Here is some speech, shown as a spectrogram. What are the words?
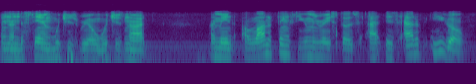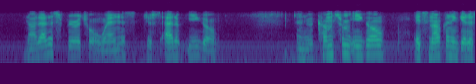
and understand which is real, which is not. I mean, a lot of things the human race does at, is out of ego, not out of spiritual awareness, just out of ego. And if it comes from ego, it's not going to get us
